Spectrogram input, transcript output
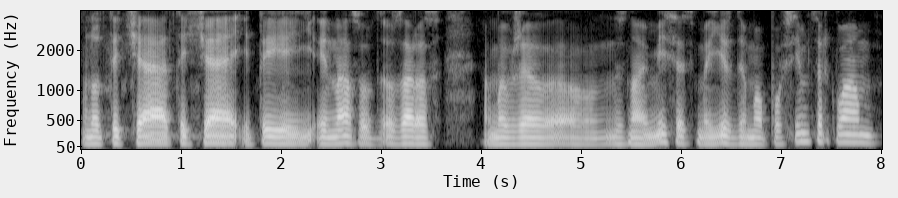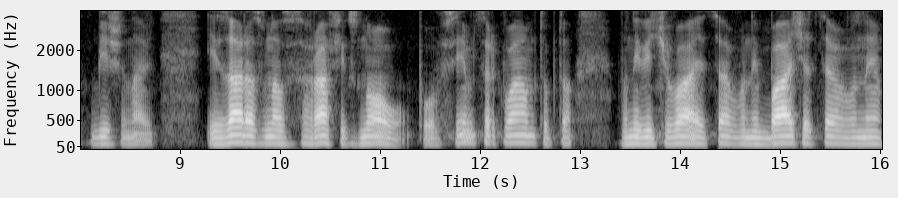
воно тече, тече, і ти і нас от зараз. Ми вже е, не знаю місяць. Ми їздимо по всім церквам, більше навіть. І зараз в нас графік знову по всім церквам. Тобто вони відчувають це, вони бачать це, вони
